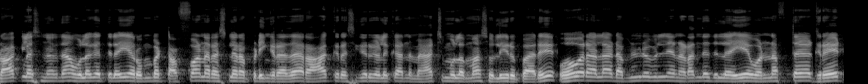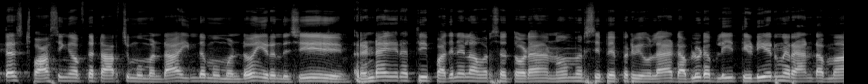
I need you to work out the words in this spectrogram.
பிராக்லெஸ்னர் தான் உலகத்திலேயே ரொம்ப டஃப்பான ரெஸ்லர் அப்படிங்கிறத ராக் ரசிகர்களுக்கு அந்த மேட்ச் மூலமா சொல்லியிருப்பாரு. ஓவராலா டபிள்யூ டபிள்யூ நடந்ததுலேயே one of the greatest passing of the torch மூமெண்டா இந்த மூமெண்ட்டும் இருந்துச்சு. ரெண்டாயிரத்தி பதினேழாம் வருஷத்தோட நோ மெர்சி பேப்பர் வியூவில் டபிள்யூ டபிள்யூ திடீர்னு ரேண்டமா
